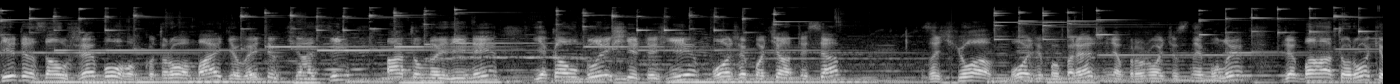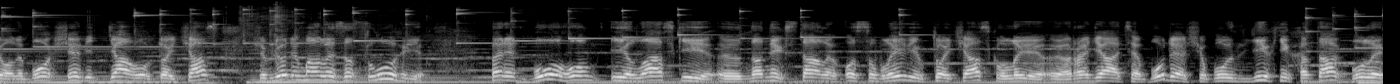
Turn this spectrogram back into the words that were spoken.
піде за вже Богом, котрого мають явити в часі атомної війни яка у ближчі тижні може початися, за що Божі попередження, пророчі сни були вже багато років, але Бог ще відтягував той час, щоб люди мали заслуги перед Богом і ласки е, на них стали особливі в той час, коли е, радіація буде, щоб у їхніх хатах були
